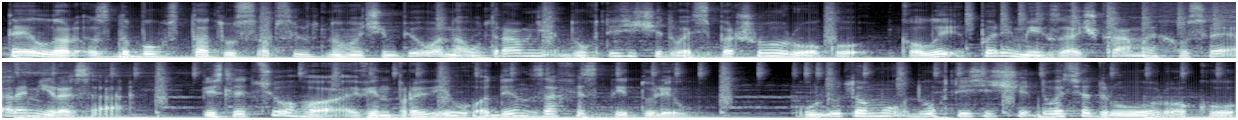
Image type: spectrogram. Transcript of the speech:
Тейлор здобув статус абсолютного чемпіона у травні 2021 року, коли переміг за очками Хосе Раміреса. Після цього він провів один захист титулів. У лютому 2022 року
